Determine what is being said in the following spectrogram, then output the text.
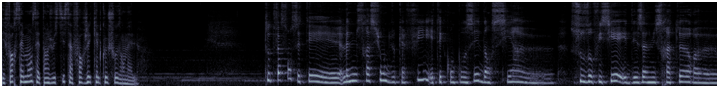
Et forcément, cette injustice a forgé quelque chose en elle. De toute façon, c'était l'administration du CAFI était composée d'anciens euh, sous-officiers et des administrateurs euh,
